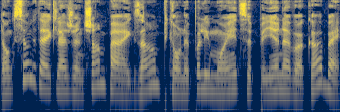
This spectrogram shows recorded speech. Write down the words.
Donc, si on est avec la jeune chambre, par exemple, puis qu'on n'a pas les moyens de se payer un avocat, ben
